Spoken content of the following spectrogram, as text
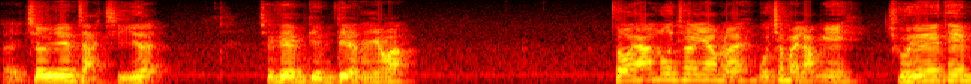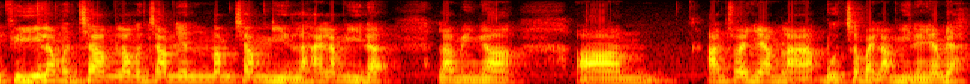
Đấy, chơi game giải trí đấy. Chơi game kiếm tiền anh em ạ. Rồi ăn luôn cho anh em này 475 nghìn. Chú thêm phí 5% 5% nhân 500 nghìn là 25 nghìn đó là mình uh, uh, ăn cho anh em là 475 nghìn anh em nhá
